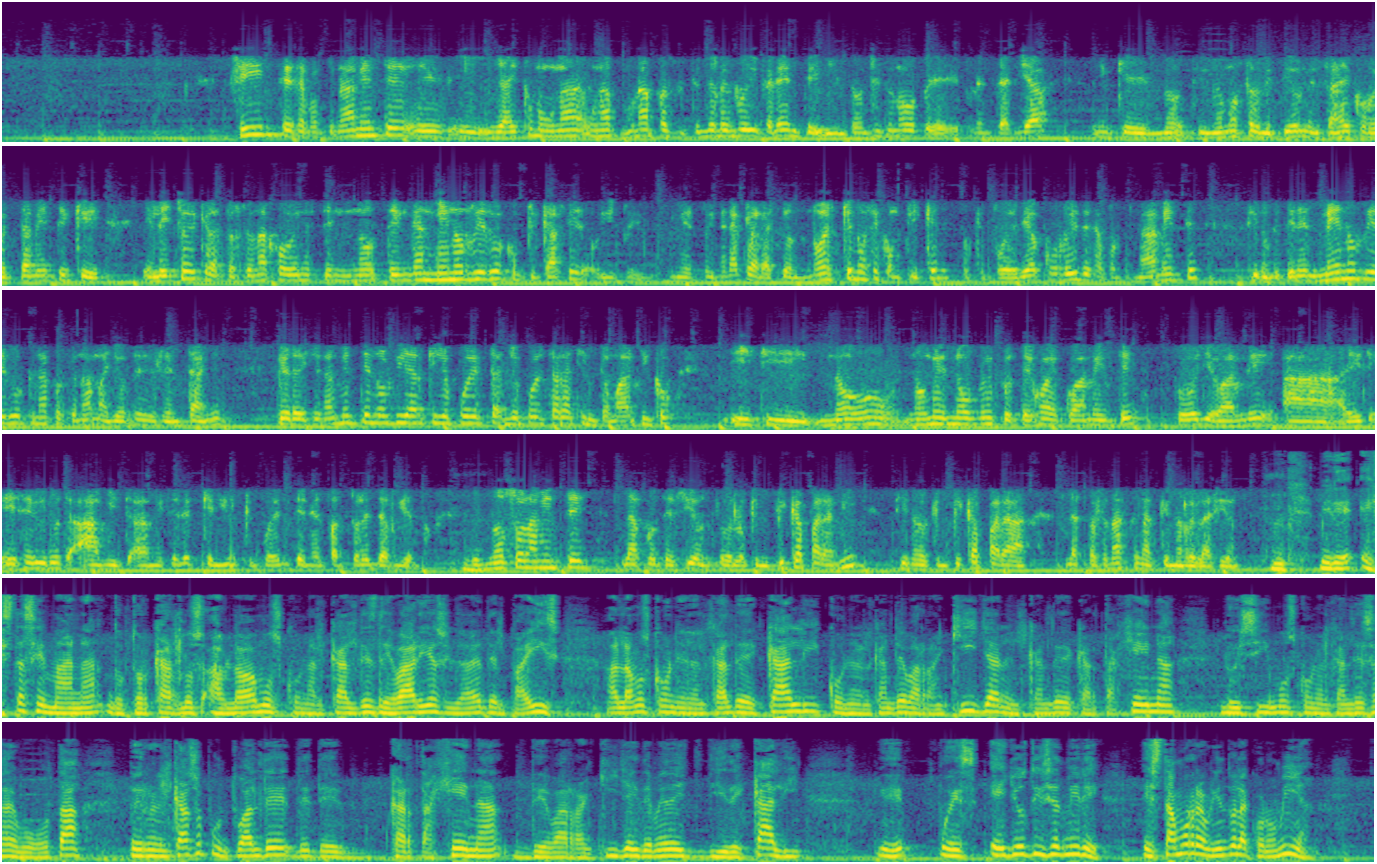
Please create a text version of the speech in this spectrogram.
Sí, desafortunadamente eh, y hay como una, una, una percepción de riesgo diferente y entonces uno eh, plantearía en que no, si no hemos transmitido el mensaje correctamente, que el hecho de que las personas jóvenes no tengan menos riesgo de complicarse, y mi primera aclaración, no es que no se compliquen, lo que podría ocurrir desafortunadamente, sino que tienen menos riesgo que una persona mayor de 60 años, pero adicionalmente no olvidar que yo puedo estar, yo puedo estar asintomático y si no, no, me, no me protejo adecuadamente, puedo llevarle a ese, virus a, a mis seres queridos que pueden tener factores de riesgo. Entonces, no solamente la protección sobre lo que implica para mí, sino lo que implica para las personas con las que me relaciono. Mm, mire, esta semana, doctor Carlos, hablábamos con alcaldes de varias ciudades del país. Hablamos con el alcalde de Cali, con el alcalde de Barranquilla, el alcalde de Cartagena, lo hicimos con la alcaldesa de Bogotá, pero en el caso puntual de, Cartagena, de Barranquilla y de, Medellín, y de Cali, eh, pues ellos dicen, mire, estamos reabriendo la economía,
